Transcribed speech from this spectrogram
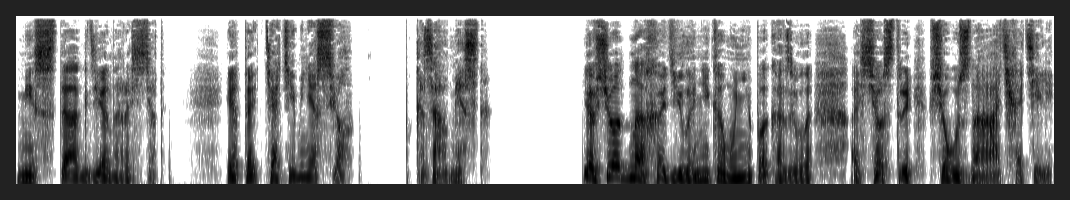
места, где она растет. Это тятя меня свел, показал место. Я все одна ходила, никому не показывала, а сестры все узнать хотели.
